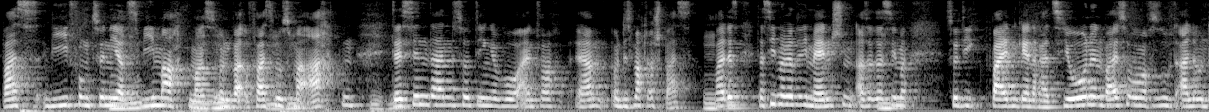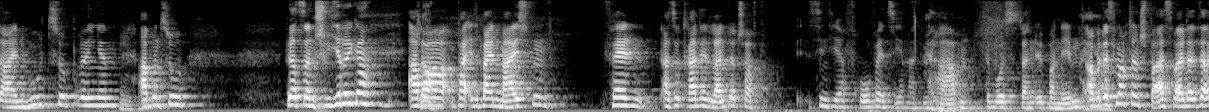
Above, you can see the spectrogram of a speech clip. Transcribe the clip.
was, wie funktioniert es, wie macht man es und wa- auf was muss man achten. Das sind dann so Dinge, wo einfach, ja, und das macht auch Spaß. Weil das, das sieht man wieder die Menschen, also das sieht man so die beiden Generationen, weißt du, wo man versucht, alle unter einen Hut zu bringen. Ab und zu wird es dann schwieriger, aber bei, bei den meisten Fällen, also gerade in der Landwirtschaft, sind die ja froh, wenn sie jemanden haben, der muss es dann übernehmen. Ja, Aber ja. das macht dann Spaß, weil da, da,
